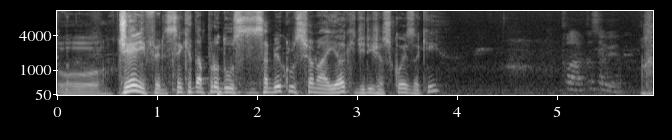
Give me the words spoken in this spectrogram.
Ô. Jennifer, você que é da produção, você sabia que o Luciano Ayan que dirige as coisas aqui? Claro que eu sabia.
